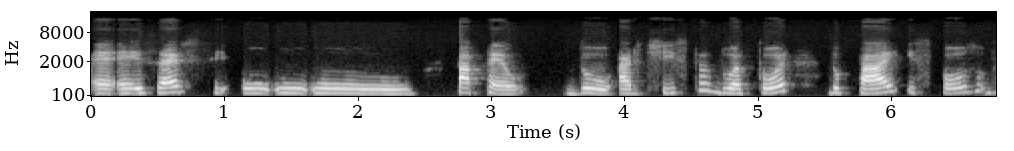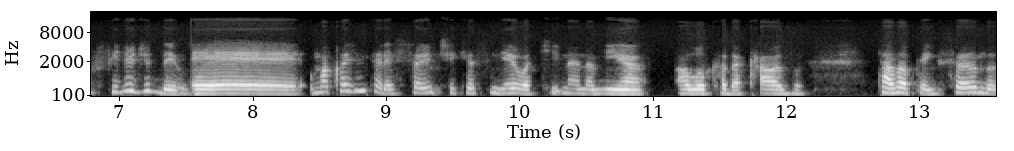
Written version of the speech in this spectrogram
é, é, exerce o, o, o papel do artista, do ator, do pai, esposo, do filho de Deus. É uma coisa interessante que assim eu aqui, né, na minha a louca da casa, estava pensando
